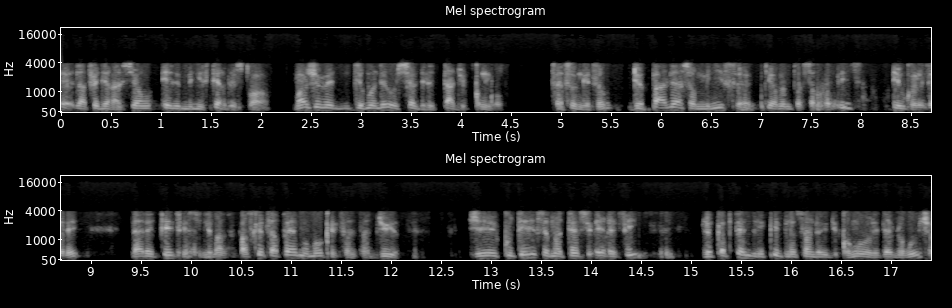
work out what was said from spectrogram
euh, la fédération et le ministère du sport. Moi, je vais demander au chef de l'État du Congo, de parler à son ministre qui est en même temps son province, et vous connaissez, d'arrêter ce cinéma. Parce que ça fait un moment que ça, ça dure. J'ai écouté ce matin sur RFI le capitaine de l'équipe nationale du Congo, le Diable Rouge,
